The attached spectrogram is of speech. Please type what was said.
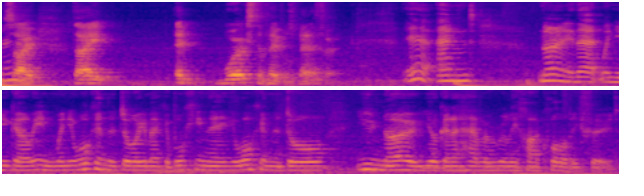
yeah. So they, it works to people's benefit. Yeah, and not only that, when you go in, when you walk in the door, you make a booking there. You walk in the door, you know you're going to have a really high quality food.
